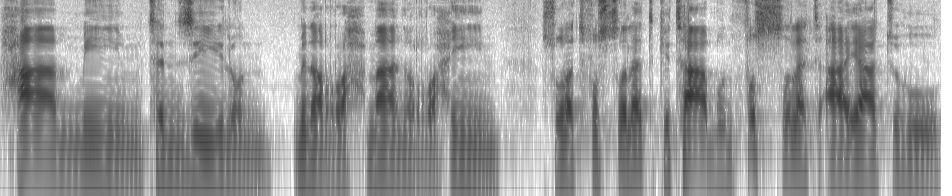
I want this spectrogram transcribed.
حاميم تنزيل من الرحمن الرحيم سورة فصلت كتاب فصلت آياته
